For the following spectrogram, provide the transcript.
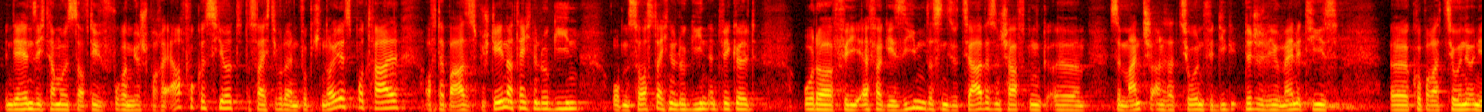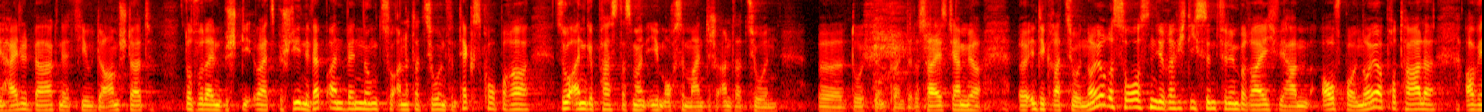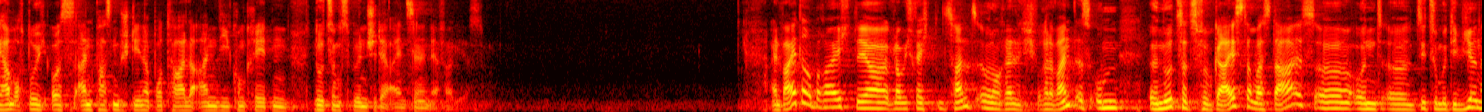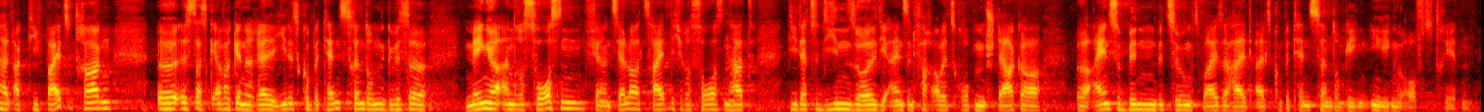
In der Hinsicht haben wir uns auf die Programmiersprache R fokussiert. Das heißt, hier wurde ein wirklich neues Portal auf der Basis bestehender Technologien, Open-Source-Technologien entwickelt oder für die FAG 7, das sind die Sozialwissenschaften, äh, semantische Annotationen für Digital Humanities, äh, Kooperation der Uni Heidelberg der TU Darmstadt. Dort wurde eine beste bereits bestehende Webanwendung zur Annotation von Textkorpora so angepasst, dass man eben auch semantische Annotationen äh, durchführen könnte. Das heißt, wir haben ja äh, Integration neuer Ressourcen, die wichtig sind für den Bereich, wir haben Aufbau neuer Portale, aber wir haben auch durchaus Anpassen bestehender Portale an die konkreten Nutzungswünsche der einzelnen FAGs. Ein weiterer Bereich, der, glaube ich, recht interessant oder relativ relevant ist, um äh, Nutzer zu begeistern, was da ist äh, und äh, sie zu motivieren, halt aktiv beizutragen, ist, dass einfach generell jedes Kompetenzzentrum eine gewisse Menge an Ressourcen, finanzieller, zeitlicher Ressourcen hat, die dazu dienen soll, die einzelnen Facharbeitsgruppen stärker einzubinden, beziehungsweise halt als Kompetenzzentrum gegen, ihnen gegenüber aufzutreten.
